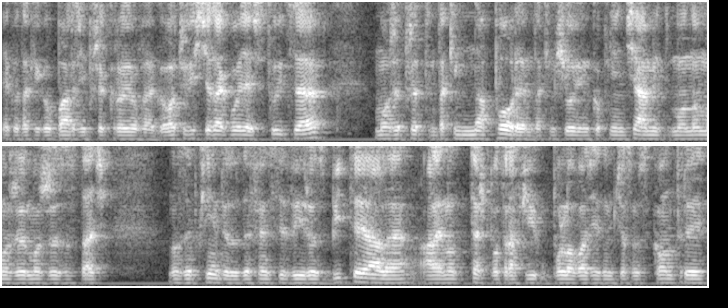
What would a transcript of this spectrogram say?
jako takiego bardziej przekrojowego. Oczywiście, tak jak powiedziałeś, w stójce może przed tym takim naporem, takim siłowymi kopnięciami, no, no może, może zostać no, zepchnięty do defensywy i rozbity, ale, ale no, też potrafi upolować jednym ciosem z kontry,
